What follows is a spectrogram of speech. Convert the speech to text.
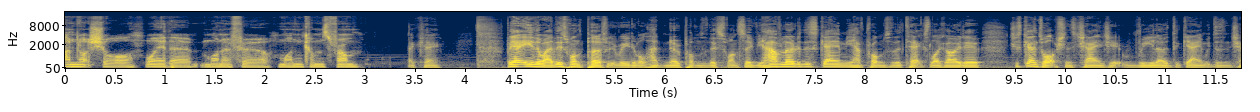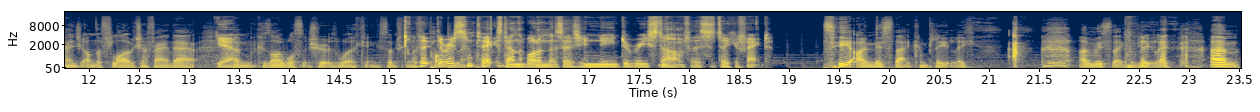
I'm not sure where the mono for one comes from. Okay. But yeah, either way, this one's perfectly readable. Had no problems with this one. So if you have loaded this game, you have problems with the text like I do, just go into options, change it, reload the game. It doesn't change it on the fly, which I found out. Yeah. Because um, I wasn't sure it was working. So there, there is some text down the bottom that says you need to restart for this to take effect. See, I missed that completely. I missed that completely. um,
